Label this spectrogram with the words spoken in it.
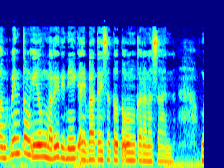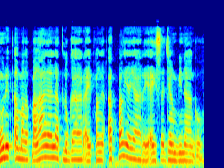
Ang kwentong iyong maririnig ay batay sa totoong karanasan. Ngunit ang mga pangalan at lugar ay pang- at pangyayari ay sadyang binago.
